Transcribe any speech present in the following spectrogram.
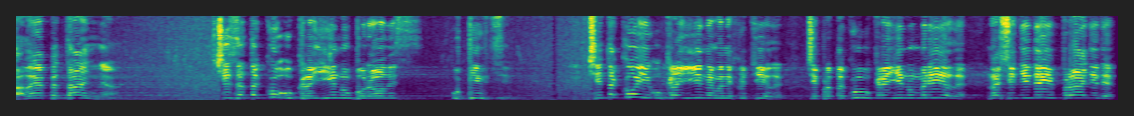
Але питання, чи за таку Україну боролись упівці? Чи такої України вони хотіли? Чи про таку Україну мріяли наші діди і прадіди,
